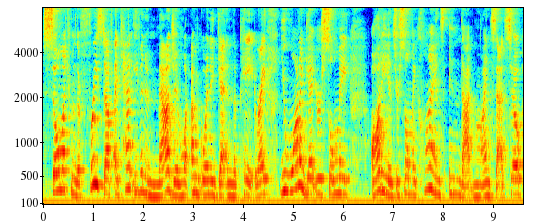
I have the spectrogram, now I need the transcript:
so much from the free stuff. I can't even imagine what I'm going to get in the paid, right? You want to get your soulmate audience, your soulmate clients in that mindset. So,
